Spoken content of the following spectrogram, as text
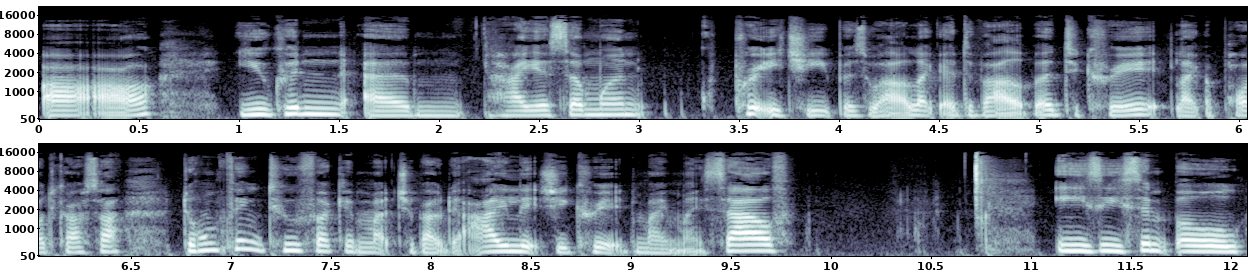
R R. You can um hire someone pretty cheap as well, like a developer to create like a podcast app. Don't think too fucking much about it. I literally created mine myself. Easy, simple,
